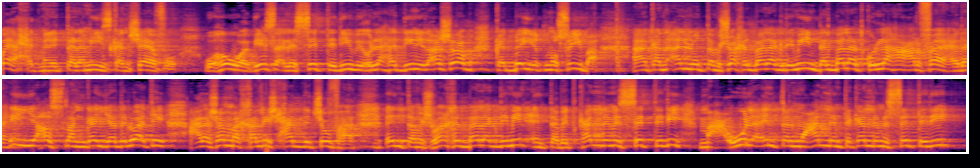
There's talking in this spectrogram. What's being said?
واحد من التلاميذ كان شافه وهو بيسأل الست دي بيقول لها اديني الأشرب كانت بقيت مصيبه آه، كان قال له أنت مش واخد بالك؟ دي مين؟ ده البلد كلها عارفاها. ده هي أصلا جاية دلوقتي علشان ما تخليش حد تشوفها. أنت مش واخد بالك؟ دي مين؟ أنت بتكلم الست دي. معقولة أنت المعلم تكلم الست دي؟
